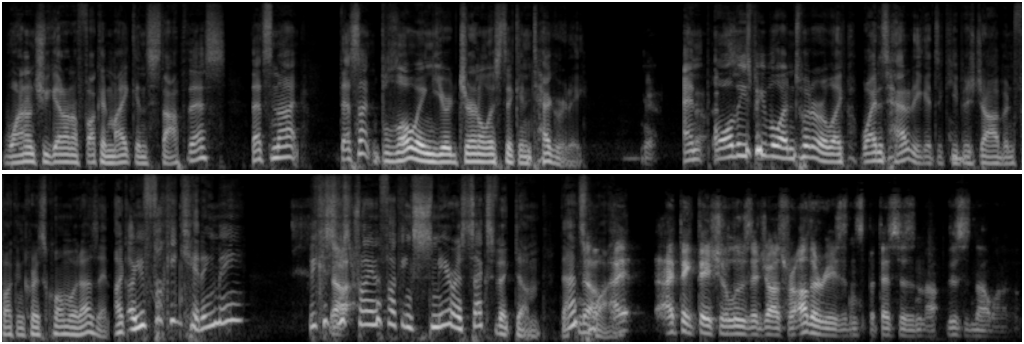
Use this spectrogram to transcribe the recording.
why don't you get on a fucking mic and stop this? That's not that's not blowing your journalistic integrity. Yeah. And No, all these people on Twitter are like, why does Hannity get to keep his job and fucking Chris Cuomo doesn't? Like, are you fucking kidding me? Because No, he's trying to fucking smear a sex victim. That's no, why. I I think they should lose their jobs for other reasons, but this is not this is not one of them.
